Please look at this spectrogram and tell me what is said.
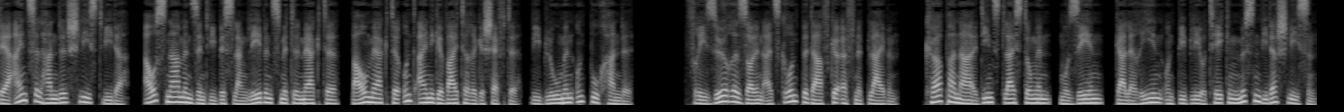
Der Einzelhandel schließt wieder. Ausnahmen sind wie bislang Lebensmittelmärkte, Baumärkte und einige weitere Geschäfte, wie Blumen- und Buchhandel. Friseure sollen als Grundbedarf geöffnet bleiben. Körpernahe Dienstleistungen, Museen, Galerien und Bibliotheken müssen wieder schließen.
